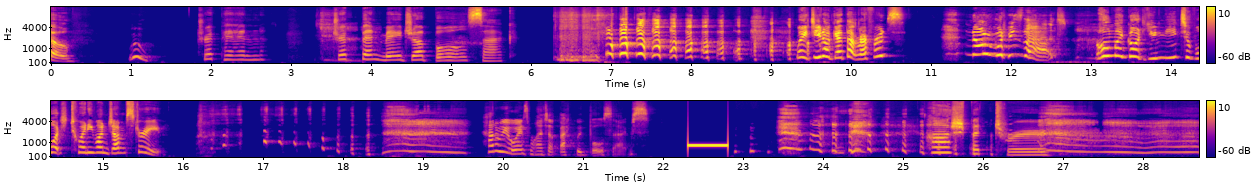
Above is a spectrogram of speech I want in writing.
Let's go. Woo. Trippin'. Trippin' major ball sack. Wait, do you not get that reference? No, what is that? Oh my god, you need to watch 21 Jump Street. How do we always wind up back with ball sacks? Harsh but true.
